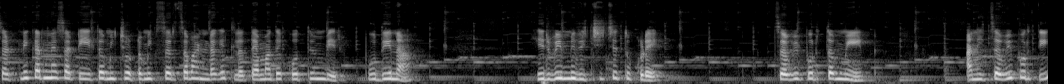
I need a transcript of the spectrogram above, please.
चटणी करण्यासाठी इथं मी छोटं मिक्सरचं भांडं घेतलं. त्यामध्ये कोथिंबीर पुदिना हिरवी मिरचीचे तुकडे चवीपुरतं मीठ आणि चवीपुरती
